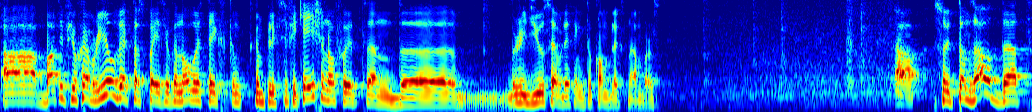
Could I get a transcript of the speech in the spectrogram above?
Uh, but if you have real vector space, you can always take com complexification of it and uh, reduce everything to complex numbers. Uh, so it turns out that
